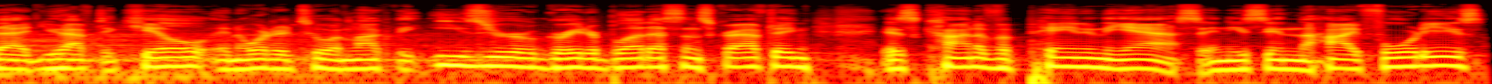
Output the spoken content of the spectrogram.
that you have to kill in order to unlock the easier or greater blood essence crafting is kind of a pain in the ass and he's in the high 40s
